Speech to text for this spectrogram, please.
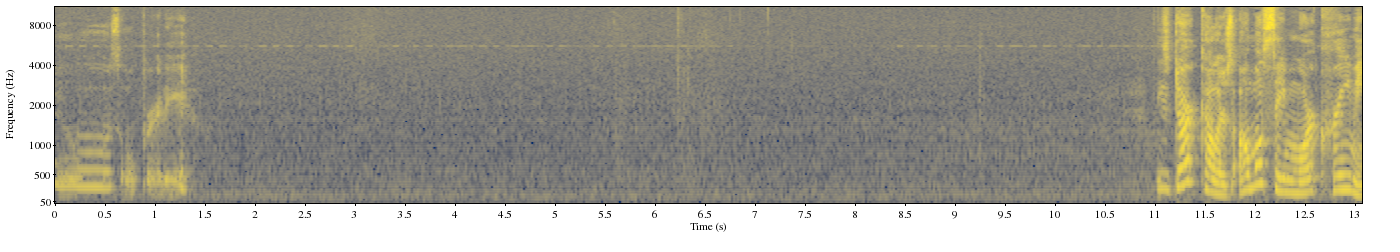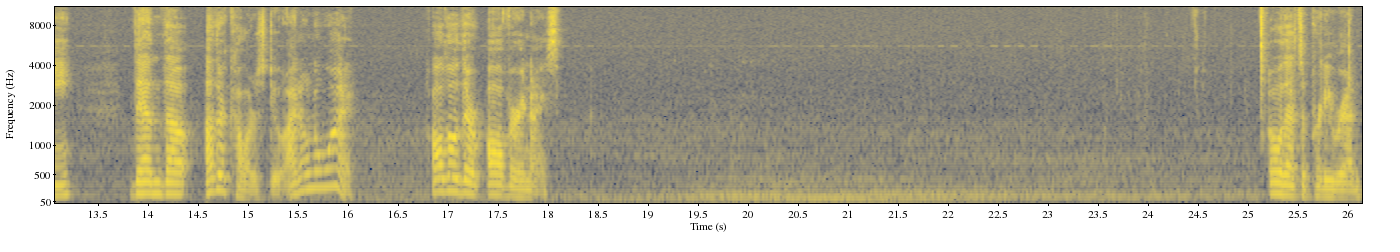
Ooh, so pretty. These dark colors almost seem more creamy than the other colors do. I don't know why. Although they're all very nice. Oh, that's a pretty red.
